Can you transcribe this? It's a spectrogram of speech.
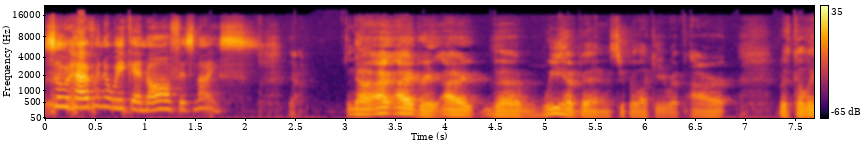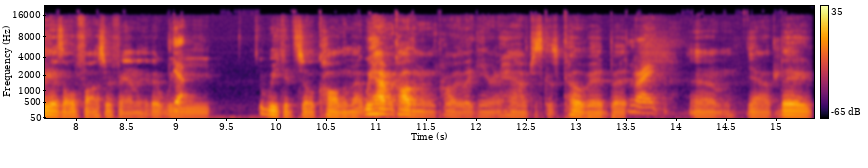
so having a weekend off is nice. Yeah. No, I, I agree. I the we have been super lucky with our with Kalia's old foster family that we Yeah. we could still call them that. We haven't called them in probably like a year and a half just because COVID, but Right. um, yeah, they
